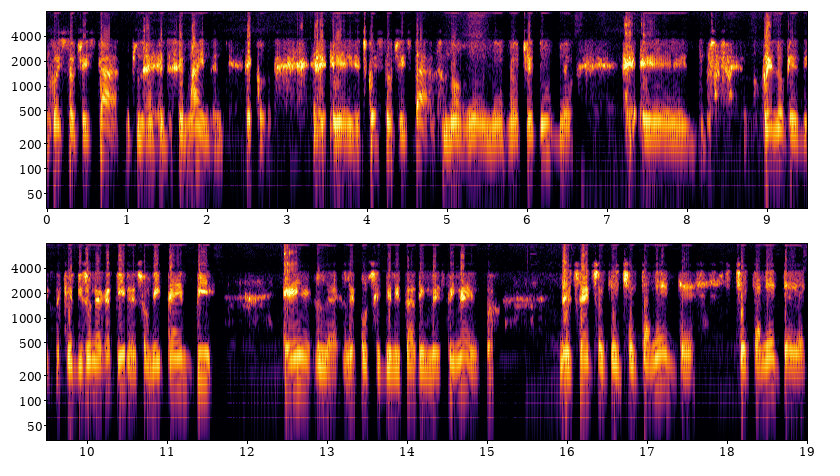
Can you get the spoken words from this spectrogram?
questo ci sta, eh, semmai, ecco, eh, eh, questo ci sta, no- no- non c'è dubbio. Eh, eh, quello che, che bisogna capire sono i tempi e le, le possibilità di investimento, nel senso che certamente, certamente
